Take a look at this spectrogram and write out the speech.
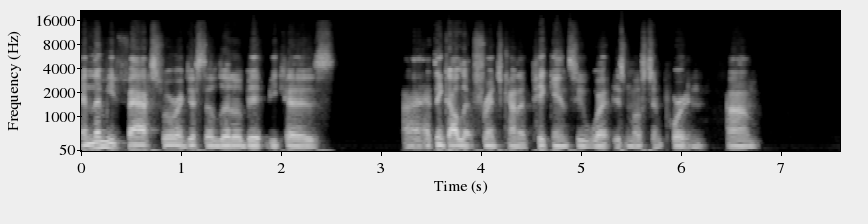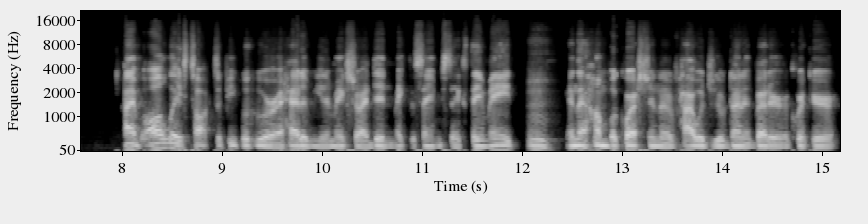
And let me fast forward just a little bit because I think I'll let French kind of pick into what is most important. Um, I've always talked to people who are ahead of me to make sure I didn't make the same mistakes they made. Mm. And that humble question of how would you have done it better or quicker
